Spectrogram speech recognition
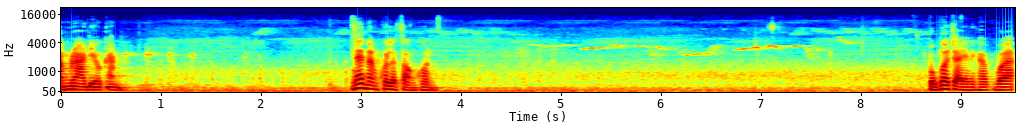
ตำราเดียวกัน แนะนำคนละสองคน ผมเข้าใจนะครับว่า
